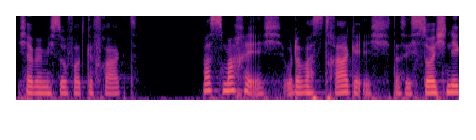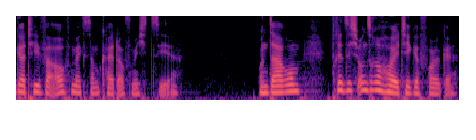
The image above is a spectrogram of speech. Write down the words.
Ich habe mich sofort gefragt, was mache ich oder was trage ich, dass ich solch negative Aufmerksamkeit auf mich ziehe? Und darum dreht sich unsere heutige Folge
